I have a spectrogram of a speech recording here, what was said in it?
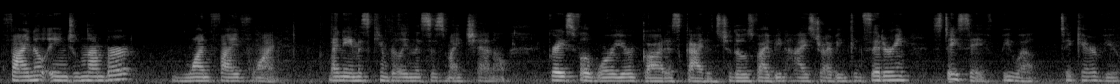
final angel number 151. My name is Kimberly, and this is my channel. Graceful Warrior Goddess Guidance to those vibing high, striving, considering. Stay safe, be well, take care of you.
